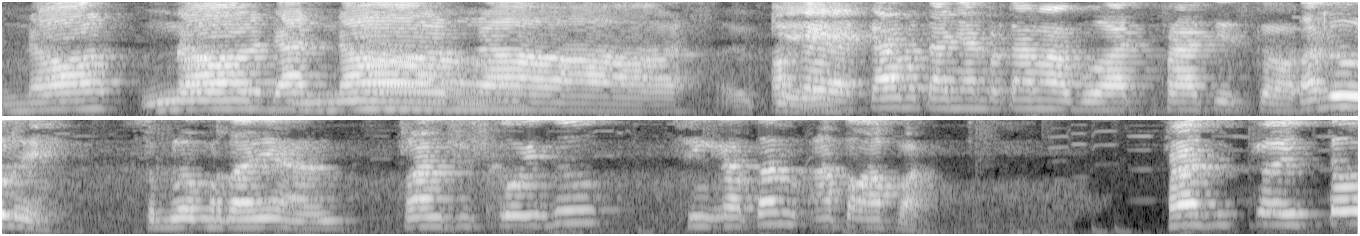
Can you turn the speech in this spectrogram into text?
0, 0 dan 0, 0. Oke, Oke. sekarang pertanyaan pertama buat Francisco. Tadi dulu nih, sebelum pertanyaan, Francisco itu singkatan atau apa? Francisco itu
